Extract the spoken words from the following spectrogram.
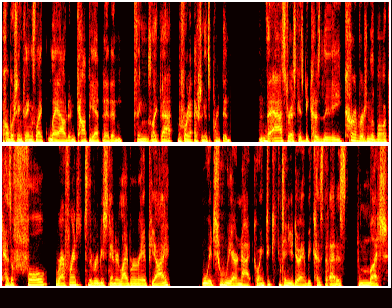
publishing things like layout and copy edit and things like that before it actually gets printed. The asterisk is because the current version of the book has a full reference to the Ruby Standard Library API, which we are not going to continue doing because that is much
